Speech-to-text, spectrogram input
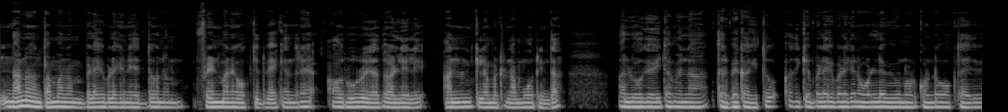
ನಾನು ನನ್ನ ತಮ್ಮ ನಮ್ಮ ಬೆಳಗ್ಗೆ ಬೆಳಗ್ಗೆ ಎದ್ದು ನಮ್ಮ ಫ್ರೆಂಡ್ ಮನೆಗೆ ಹೋಗ್ತಿದ್ವಿ. ಯಾಕೆಂದರೆ ಅವ್ರ ಊರು ಯಾವುದೋ ಹಳ್ಳಿಯಲ್ಲಿ, ಹನ್ನೊಂದು ಕಿಲೋಮೀಟ್ರ್ ನಮ್ಮ ಊರಿಂದ. ಅಲ್ಲಿ ಹೋಗಿ ಐಟಮ್ ಎಲ್ಲ ತರಬೇಕಾಗಿತ್ತು. ಅದಕ್ಕೆ ಬೆಳಗ್ಗೆ ಬೆಳಗ್ಗೆನೇ ಒಳ್ಳೆ ವ್ಯೂ ನೋಡಿಕೊಂಡು ಹೋಗ್ತಾ ಇದ್ವಿ.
